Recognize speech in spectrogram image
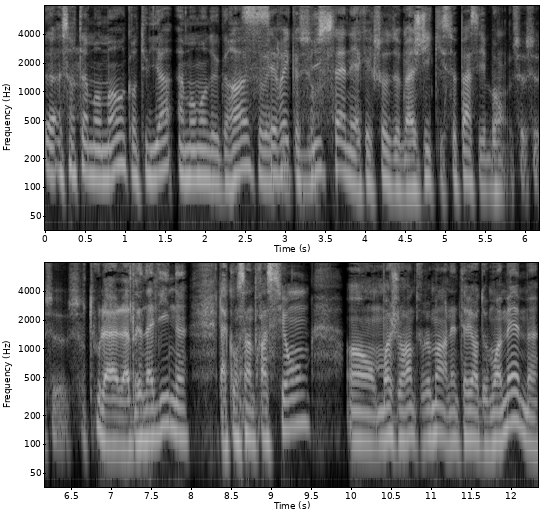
à certains moments quand il y a un moment de grâce C'est vrai que sur scène, il y a quelque chose de magique qui se passe. Et bon, surtout l'adrénaline, la, concentration. Moi, je rentre vraiment à l'intérieur de moi-même.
